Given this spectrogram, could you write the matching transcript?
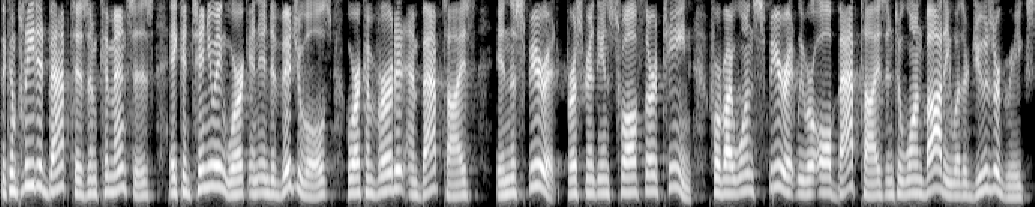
The completed baptism commences a continuing work in individuals who are converted and baptized in the Spirit. 1 Corinthians 12, 13. For by one Spirit we were all baptized into one body, whether Jews or Greeks,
